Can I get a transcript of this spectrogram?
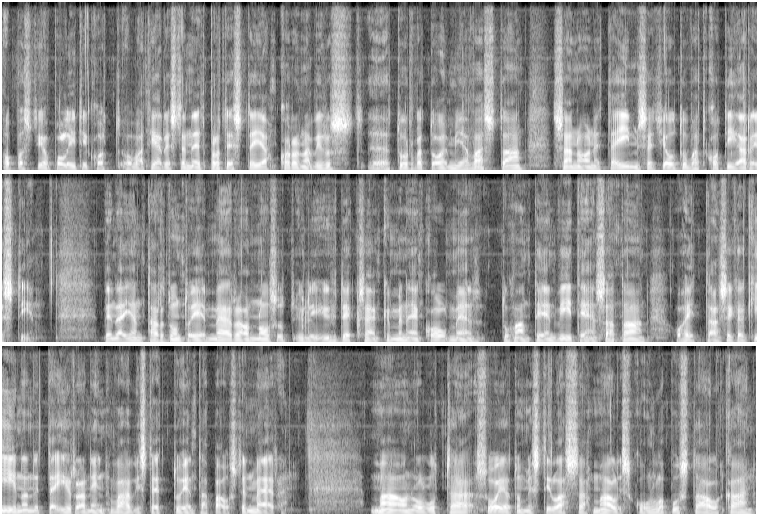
oppositiopoliitikot ovat järjestäneet protesteja koronavirusturvatoimia vastaan, sanoen, että ihmiset joutuvat kotiarestiin. Venäjän tartuntojen määrä on noussut yli 93 500 ohittaa sekä Kiinan että Iranin vahvistettujen tapausten määrän. Maa on ollut äh, suojautumistilassa maaliskuun lopusta alkaen,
